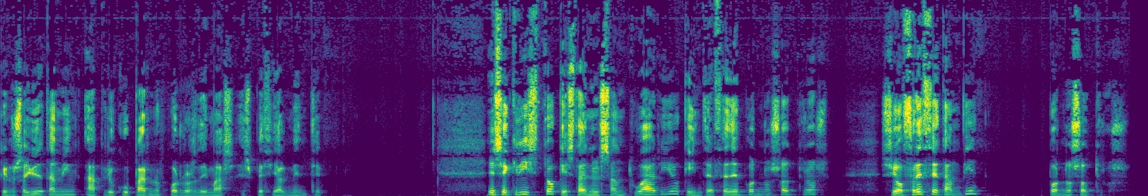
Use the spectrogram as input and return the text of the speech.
que nos ayude también a preocuparnos por los demás especialmente. Ese Cristo que está en el santuario, que intercede por nosotros, se ofrece también por nosotros.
